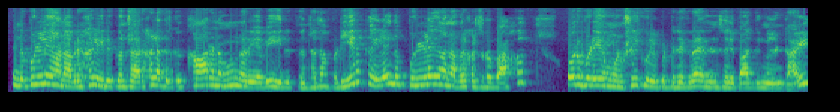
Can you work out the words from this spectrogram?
இந்த பிள்ளையான் அவர்கள் இருக்கின்றார்கள். அதற்கு காரணமும் நிறையவே இருக்கின்றது. அப்படி இருக்கையில இந்த பிள்ளையான் அவர்கள் தொடர்பாக ஒரு விடயம் ஒன்றை குறிப்பிட்டிருக்கிறார். என்னன்னு சொல்லி பார்த்தீங்கள்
